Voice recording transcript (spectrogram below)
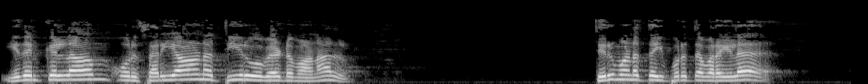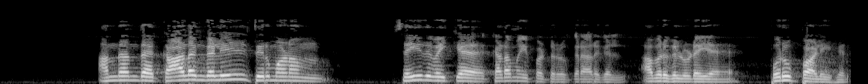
இதற்கெல்லாம் ஒரு சரியான தீர்வு வேண்டுமானால் திருமணத்தை பொறுத்தவரையில அந்தந்த காலங்களில் திருமணம் செய்து வைக்க கடமைப்பட்டிருக்கிறார்கள் அவர்களுடைய பொறுப்பாளிகள்.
